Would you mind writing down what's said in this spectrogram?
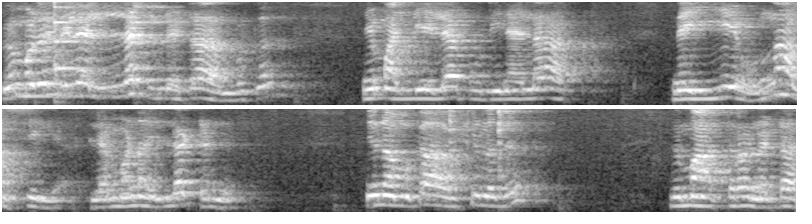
നമ്മൾ ഇതിലെല്ലാം ഉണ്ട് കേട്ടോ. നമുക്ക് ഈ മല്ലിയില പുതിനയില നെയ്യ് ഒന്നും ആവശ്യമില്ല. ലെമൺ എല്ലാം ഇട്ടുണ്ട് ഇനി നമുക്ക് ആവശ്യമുള്ളത് ഇത് മാത്രമാണ് കേട്ടോ.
